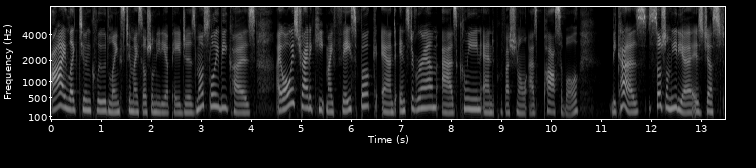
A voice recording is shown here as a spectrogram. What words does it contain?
I like to include links to my social media pages mostly because I always try to keep my Facebook and Instagram as clean and professional as possible because social media is just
